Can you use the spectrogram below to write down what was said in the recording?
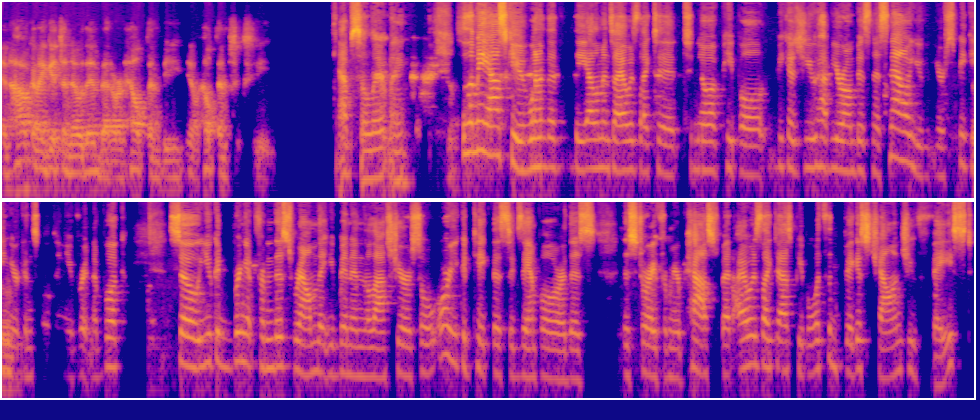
and how can I get to know them better and help them be, you know, help them succeed. Absolutely. So let me ask you one of the, the elements I always like to, to know of people because you have your own business now, you, you're speaking, you're mm-hmm. consulting, you've written a book. So you could bring it from this realm that you've been in the last year or so, or you could take this example or this this story from your past. But I always like to ask people, what's the biggest challenge you've faced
